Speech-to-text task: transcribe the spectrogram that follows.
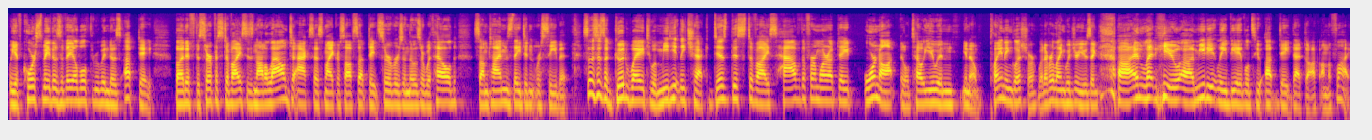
We of course made those available through Windows Update, but if the Surface device is not allowed to access Microsoft's update servers and those are withheld, sometimes they didn't receive it. So this is a good way to immediately check, does this device have the firmware update or not? It'll tell you in, you know, plain English or whatever language you're using, uh, and let you uh, immediately be able to update that dock on the fly.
